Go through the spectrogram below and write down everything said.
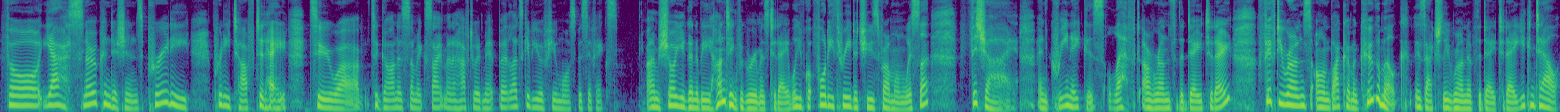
for yeah, snow conditions, pretty pretty tough today to uh, to garner some excitement. I have to admit, but let's give you a few more specifics. I'm sure you're going to be hunting for groomers today. Well, you've got 43 to choose from on Whistler. Fisheye and Green Acres left our runs of the day today. 50 runs on Blackcomb and Cougar Milk is actually run of the day today. You can tell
